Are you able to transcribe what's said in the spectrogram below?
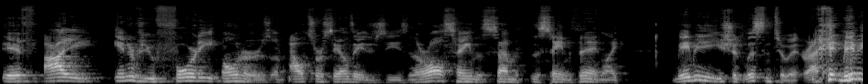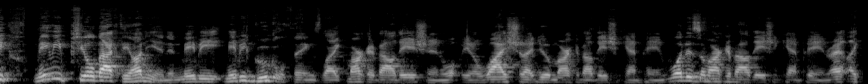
if I interview 40 owners of outsourced sales agencies and they're all saying the same the same thing, like maybe you should listen to it, right? maybe maybe peel back the onion and maybe maybe Google things like market validation. You know, why should I do a market validation campaign? What is a market validation campaign, right? Like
